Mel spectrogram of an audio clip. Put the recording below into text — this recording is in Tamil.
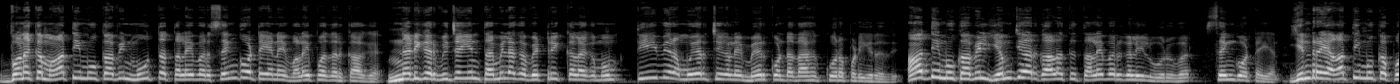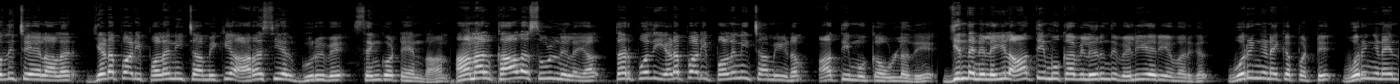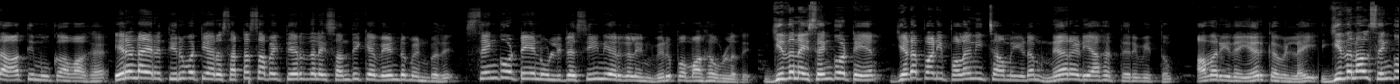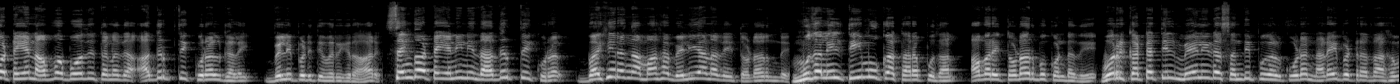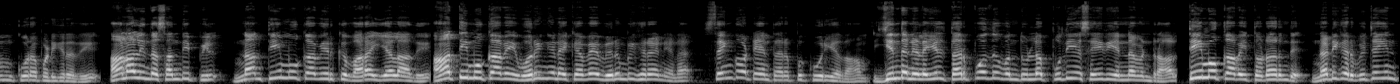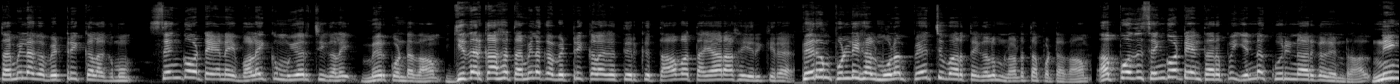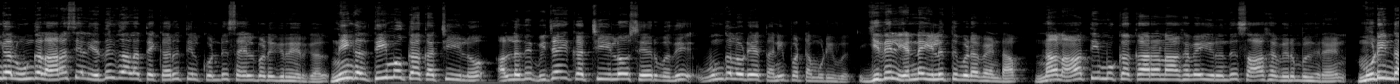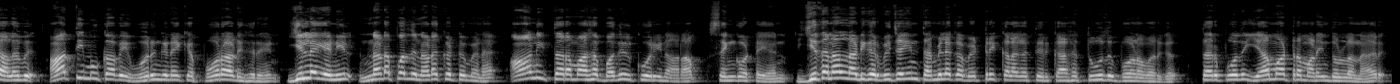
வணக்கம். அதிமுகவின் மூத்த தலைவர் செங்கோட்டையனை வளைப்பதற்காக நடிகர் விஜயின் தமிழக வெற்றி கழகமும் தீவிர முயற்சிகளை மேற்கொண்டதாக கூறப்படுகிறது. அதிமுகவில் எம்ஜிஆர் காலத்து தலைவர்களில் ஒருவர் செங்கோட்டையன். இன்றைய அதிமுக பொதுச் செயலாளர் எடப்பாடி பழனிசாமிக்கு அரசியல் குருவே செங்கோட்டையன் தான். ஆனால் கால சூழ்நிலையால் தற்போது எடப்பாடி பழனிசாமியிடம் அதிமுக உள்ளது. இந்த நிலையில் அதிமுகவில் இருந்து வெளியேறியவர்கள் ஒருங்கிணைக்கப்பட்டு ஒருங்கிணைந்த அதிமுகவாக இரண்டாயிரத்தி இருபத்தி ஆறு சட்டசபை தேர்தலை சந்திக்க வேண்டும் என்பது செங்கோட்டையன் உள்ளிட்ட சீனியர்களின் விருப்பமாக உள்ளது. இதனை செங்கோட்டையன் எடப்பாடி பழனிசாமியிடம் நேரடியாக தெரிவித்தும் அவர் இதை ஏற்கவில்லை. இதனால் செங்கோட்டையன் அவ்வப்போது தனது அதிருப்தி குரல்களை வெளிப்படுத்தி வருகிறார். செங்கோட்டையனின் இந்த அதிருப்தி குரல் பகிரங்கமாக வெளியானதை தொடர்ந்து முதலில் திமுக தரப்புதான் அவரை தொடர்பு கொண்டது. ஒரு கட்டத்தில் மேலிட சந்திப்புகள் கூட நடைபெற்றதாகவும் கூறப்படுகிறது. ஆனால் இந்த சந்திப்பில் நான் திமுகவிற்கு வர இயலாது. அதிமுகவை ஒருங்கிணைக்கவே விரும்புகிறேன் என செங்கோட்டையன் தரப்பு கூறியதாம். இந்த நிலையில் தற்போது வந்துள்ள புதிய செய்தி என்னவென்றால் திமுகவை தொடர்ந்து நடிகர் விஜயின் தமிழக வெற்றி கழகமும் செங்கோட்டையனை வளைக்கும் முயற்சிகளை மேற்கொண்டதாம். இதற்காக தமிழக வெற்றி கழகத்திற்கு தாவ தயாராக இருக்கிற பெரும் புள்ளிகள் மூலம் பேச்சுவார்த்தைகளும் நடத்தப்பட்டதாம். அப்போது செங்கோட்டையன் தரப்பு என்ன கூறினார்கள் என்றால் நீங்கள் உங்கள் அரசியல் எதிர்காலத்தை கருத்தில் கொண்டு செயல்படுகிறீர்கள். நீங்கள் திமுக கட்சியிலோ அல்லது விஜய் கட்சியிலோ சேர்வது உங்களுடைய தனிப்பட்ட முடிவு. இதில் என்னை இழுத்து விட வேண்டாம். நான் அதிமுக காரனாகவே இருந்து சாக விரும்புகிறேன். முடிந்த அளவு அதிமுகவை ஒருங்கிணைக்க போராடுகிறேன். இல்லையெனில் நடப்பது நடக்கட்டும் என ஆணித்தரமாக பதில் கூறினாராம் செங்கோட்டையன். இதனால் நடிகர் விஜயின் தமிழக வெற்றி கழகத்திற்காக தூது போனவர்கள் தற்போது ஏமாற்றம் அடைந்துள்ளனர்.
